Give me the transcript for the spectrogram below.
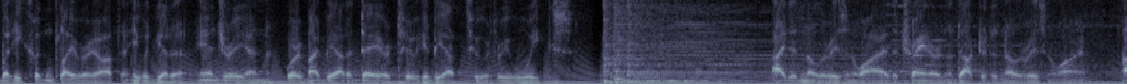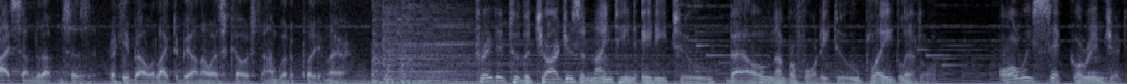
but he couldn't play very often. He would get an injury, and where he might be out a day or two, he'd be out two or three weeks. I didn't know the reason why. The trainer and the doctor didn't know the reason why. I summed it up and says, Ricky Bell would like to be on the West Coast. I'm going to put him there. Traded to the Chargers in 1982, Bell, number 42, played little. Always sick or injured,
